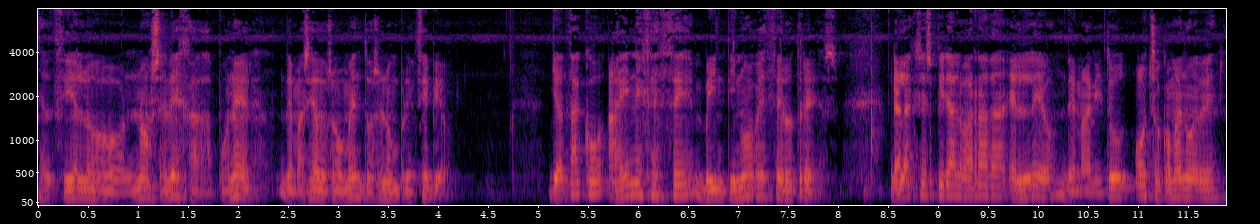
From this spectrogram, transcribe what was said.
el cielo no se deja poner demasiados aumentos en un principio, y ataco a NGC 2903, galaxia espiral barrada en Leo de magnitud 8,9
